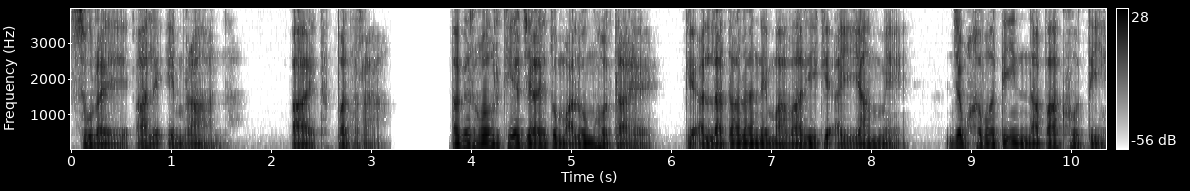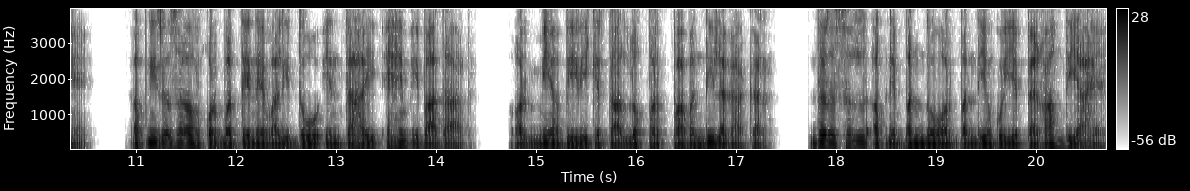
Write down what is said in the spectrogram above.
سورہ آل عمران، آیت پندرہ۔ اگر غور کیا جائے تو معلوم ہوتا ہے کہ اللہ تعالیٰ نے ماہواری کے ایام میں جب خواتین ناپاک ہوتی ہیں، اپنی رضا اور قربت دینے والی دو انتہائی اہم عبادات اور میاں بیوی کے تعلق پر پابندی لگا کر دراصل اپنے بندوں اور بندیوں کو یہ پیغام دیا ہے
